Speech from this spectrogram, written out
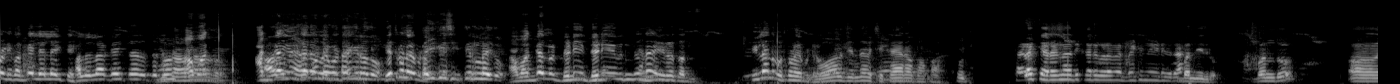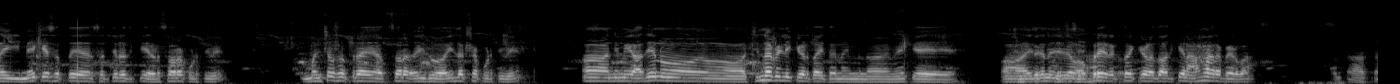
ನೋಡಿ ಬಗ್ಗೆ ಇಲ್ಲೆಲ್ಲ ಐತೆ. ಕೈಗೆ ಸಿಗ್ತಿರಲ್ಲ ಇದು. ಆ ನೋಡಿ ದಡಿ ದಡಿ ಇರೋದು ಇಲ್ಲ ಇಲ್ಲಾಂದ್ರೆ ಎತ್ಕೊಂಡೇ ಬಿಟ್ಟು ಏಳದಿಂದ ಚಿಕ್ಕ ಪಾಪ. ಸ್ಥಳಕ್ಕೆ ಅರಣ್ಯಾಧಿಕಾರಿಗಳ ಭೇಟಿ ನೀಡಿದ್ರ? ಬಂದಿದ್ರು. ಬಂದು ಆ, ಈ ಮೇಕೆ ಸತ್ತ ಸತ್ತಿರೋದಕ್ಕೆ ಎರಡು ಸಾವಿರ ಕೊಡ್ತೀವಿ. ಮಂಚ ಸತ್ರ ಹತ್ತು ಸಾವಿರ ಇದು ಐದು ಲಕ್ಷ ಕೊಡ್ತೀವಿ. ಆ, ನಿಮಗೆ ಅದೇನು ಚಿನ್ನ ಬೆಳ್ಳಿ ಕೇಳ್ತಾ ಇತ್ತ ನಿಮ್ಮ ಮೇಕೆ ಆ, ಇದನ್ನ ಒಬ್ಬರೇ ರಕ್ತ ಕೇಳೋದು ಅದಕ್ಕೇನು ಆಹಾರ ಬೇಡವಾ? ಅಂತ ಆಸೆ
